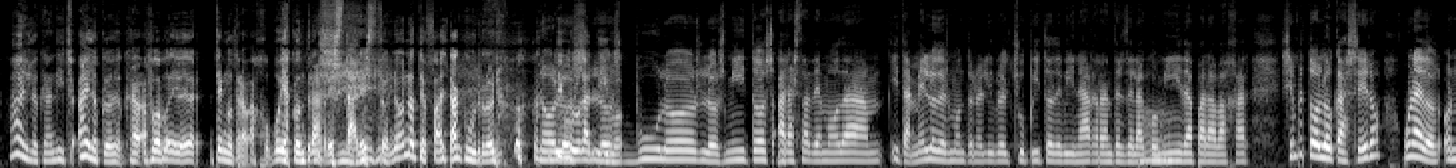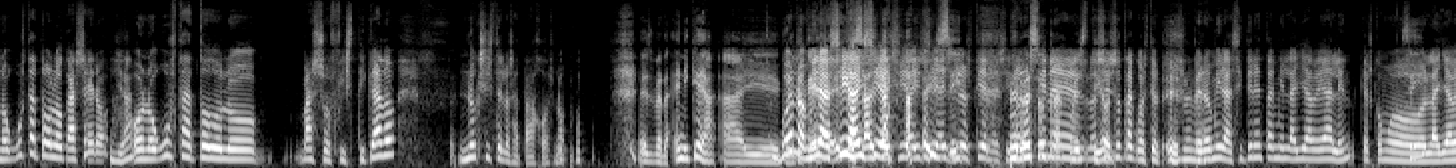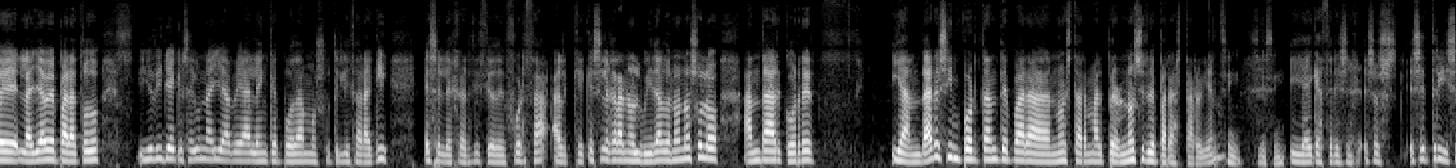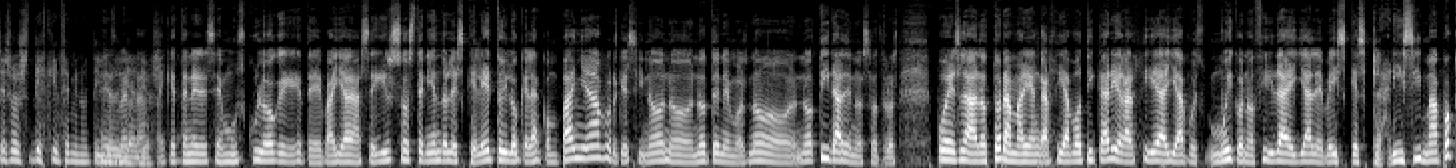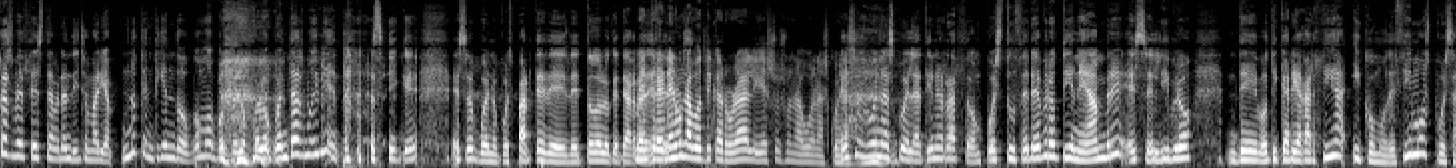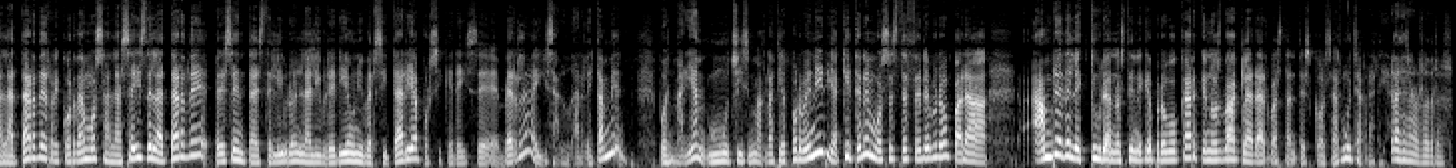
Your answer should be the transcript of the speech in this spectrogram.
Ay, lo que han dicho, ay, lo que acabo de ver, tengo trabajo, voy a contrarrestar Sí. esto, ¿no? No te falta curro, ¿no? No, los, bulos, los mitos, ahora está de moda y también lo desmonto en el libro el chupito de vinagre antes de la Ah. comida para bajar. Siempre todo lo casero, una de dos, o nos gusta todo lo casero Ya. o nos gusta todo lo más sofisticado. No existen los atajos, ¿no? Es verdad. En Ikea hay... Bueno, te- mira, sí, ahí sí, ahí sí, ahí sí, ahí los tienes. Si Pero no es otra no cuestión. es otra cuestión. Es. Pero mira, sí tiene también la llave Allen, que es como ¿Sí? la llave, la llave para todo. Y yo diría que si hay una llave Allen que podamos utilizar aquí, es el ejercicio de fuerza, al que, que es el gran olvidado. No, no solo andar, correr. Y andar es importante para no estar mal, pero no sirve para estar bien. Sí, sí, sí. Y hay que hacer ese, esos, ese tris, esos 10-15 minutillos Es verdad, diarios. hay que tener ese músculo que, que te vaya a seguir sosteniendo el esqueleto y lo que le acompaña, porque si no, no, no tenemos, no, no tira de nosotros. Pues la doctora Marian García, boticaria García, ya pues muy conocida, y ya le veis que es clarísima. Pocas veces te habrán dicho, María, no te entiendo cómo, porque lo, lo cuentas muy bien. Así que eso, bueno, pues parte de, de todo lo que te Me agradecemos. entrené en una botica rural y eso es una buena escuela. Eso es buena escuela, tienes razón. Pues tu cerebro tiene hambre, es el libro de Boticaria García y como decimos, pues a la tarde, recordamos a las seis de la tarde, presenta este libro en la librería universitaria por si queréis eh, verla y saludarle también. Pues María, muchísimas gracias por venir y aquí tenemos este cerebro para hambre de lectura, nos tiene que provocar que nos va a aclarar bastantes cosas. Muchas gracias. Gracias a vosotros.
